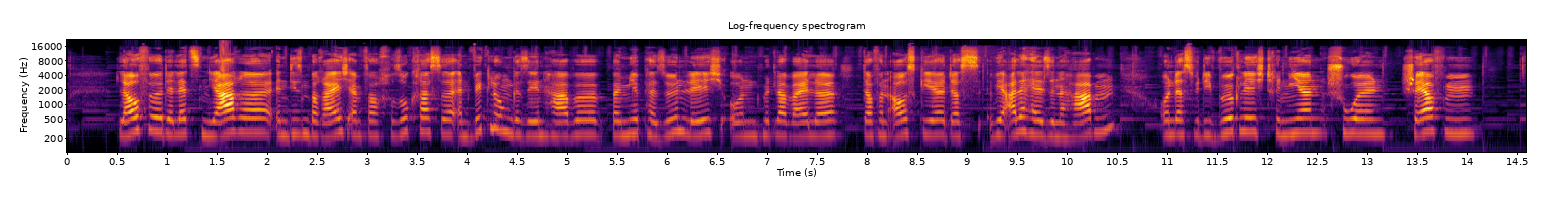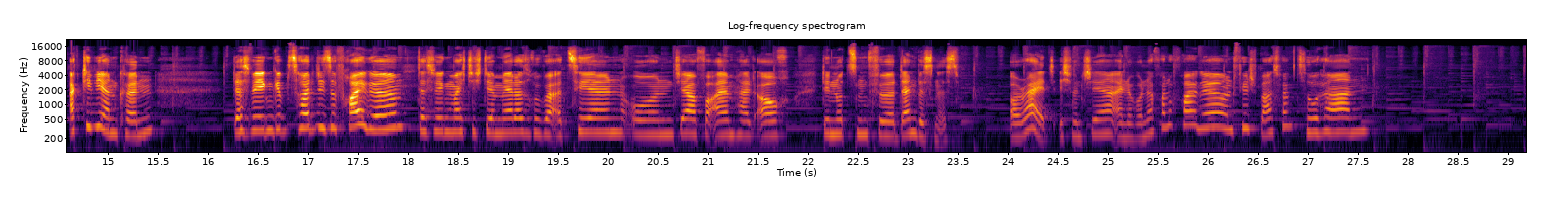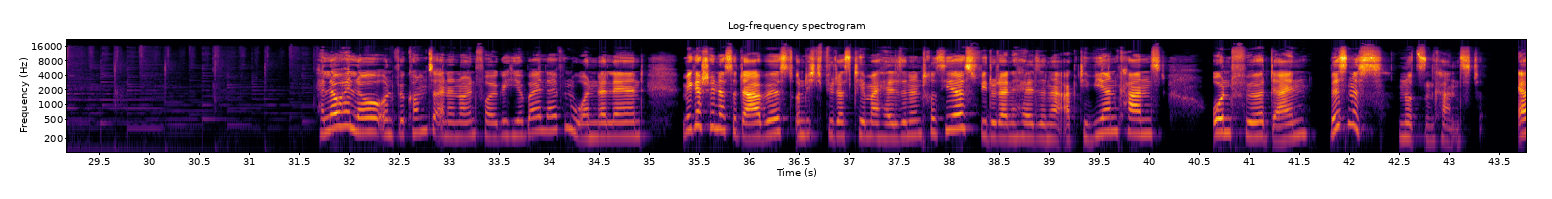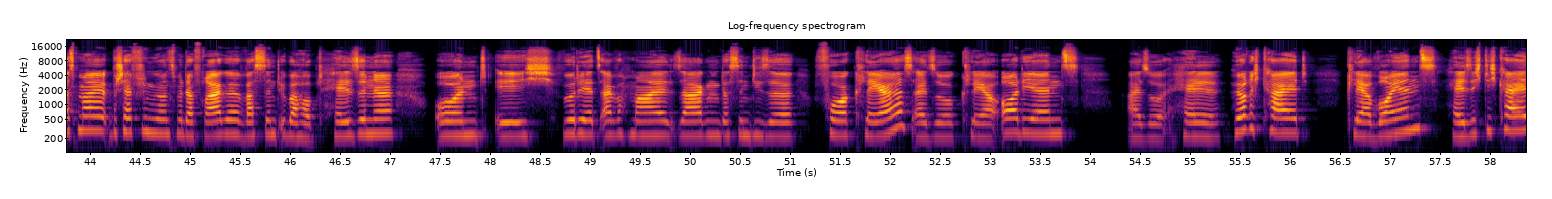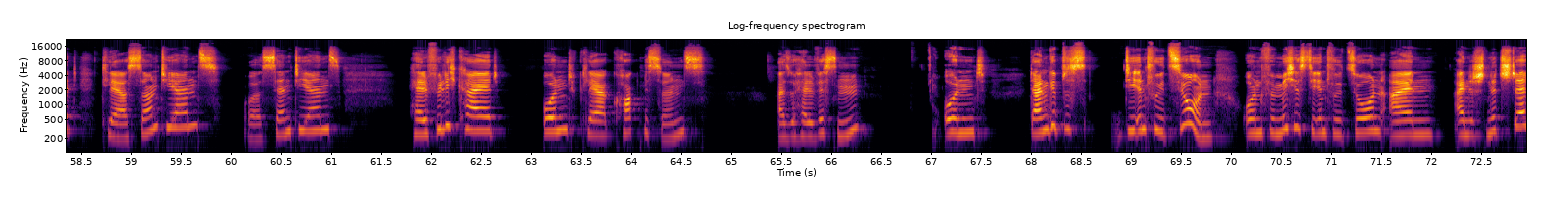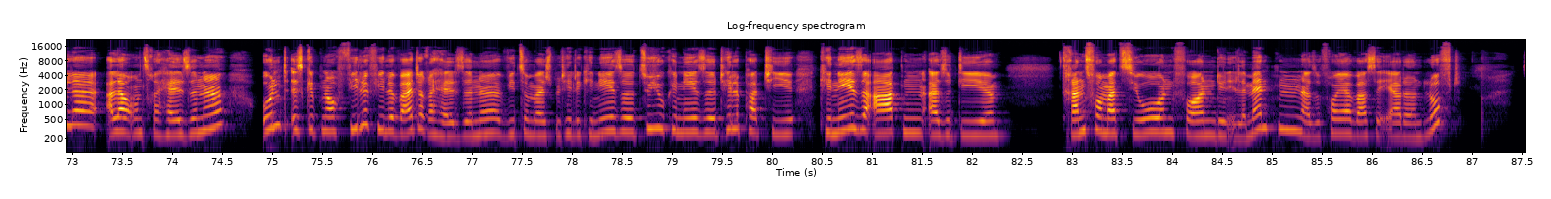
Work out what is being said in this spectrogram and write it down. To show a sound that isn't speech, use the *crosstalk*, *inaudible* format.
Laufe der letzten Jahre in diesem Bereich einfach so krasse Entwicklungen gesehen habe, bei mir persönlich und mittlerweile davon ausgehe, dass wir alle Hellsinne haben und dass wir die wirklich trainieren, schulen, schärfen, aktivieren können. Deswegen gibt es heute diese Folge. Deswegen möchte ich dir mehr darüber erzählen und ja, vor allem halt auch den Nutzen für dein Business. Alright, ich wünsche dir eine wundervolle Folge und viel Spaß beim Zuhören. Hello, hello und willkommen zu einer neuen Folge hier bei Life in Wonderland. Mega schön, dass du da bist und dich für das Thema Hellsinne interessierst, wie du deine Hellsinne aktivieren kannst und für dein Business nutzen kannst. Erstmal beschäftigen wir uns mit der Frage, was sind überhaupt Hellsinne? Und ich würde jetzt einfach mal sagen, das sind diese Four Clairs, also Clairaudience, also Hellhörigkeit, Clairvoyance, Hellsichtigkeit, Clairsentience oder Sentience, Hellfühligkeit und Claircognizance, also Hellwissen. Und dann gibt es die Intuition. Und für mich ist die Intuition ein, eine Schnittstelle aller unserer Hellsinne. Und es gibt noch viele, viele weitere Hellsinne, wie zum Beispiel Telekinese, Psychokinese, Telepathie, Kinesearten, also die Transformation von den Elementen, also Feuer, Wasser, Erde und Luft.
